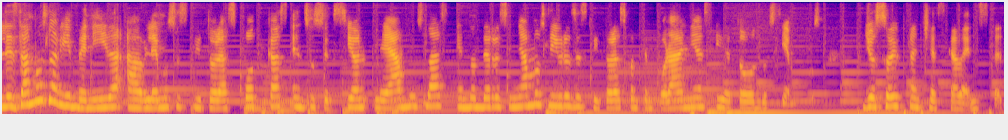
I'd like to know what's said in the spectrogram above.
Les damos la bienvenida a Hablemos Escritoras Podcast en su sección Leámoslas, en donde reseñamos libros de escritoras contemporáneas y de todos los tiempos. Yo soy Francesca Benstead.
